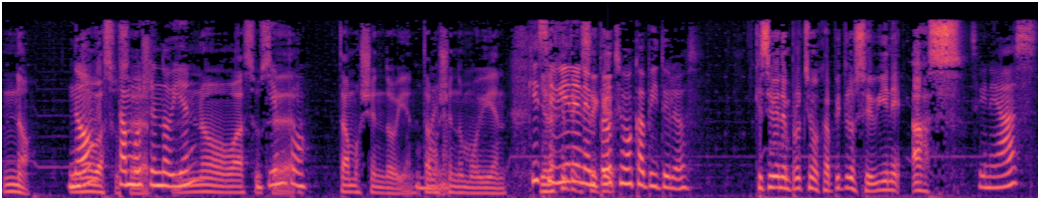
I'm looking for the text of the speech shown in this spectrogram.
No. ¿No? va a suceder. ¿Estamos yendo bien? No va a suceder. tiempo? Estamos yendo bien. Estamos Bueno. yendo muy bien. ¿Qué se vienen en se próximos capítulos? ¿Qué se viene en próximos capítulos? Se viene As ¿Se viene As?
